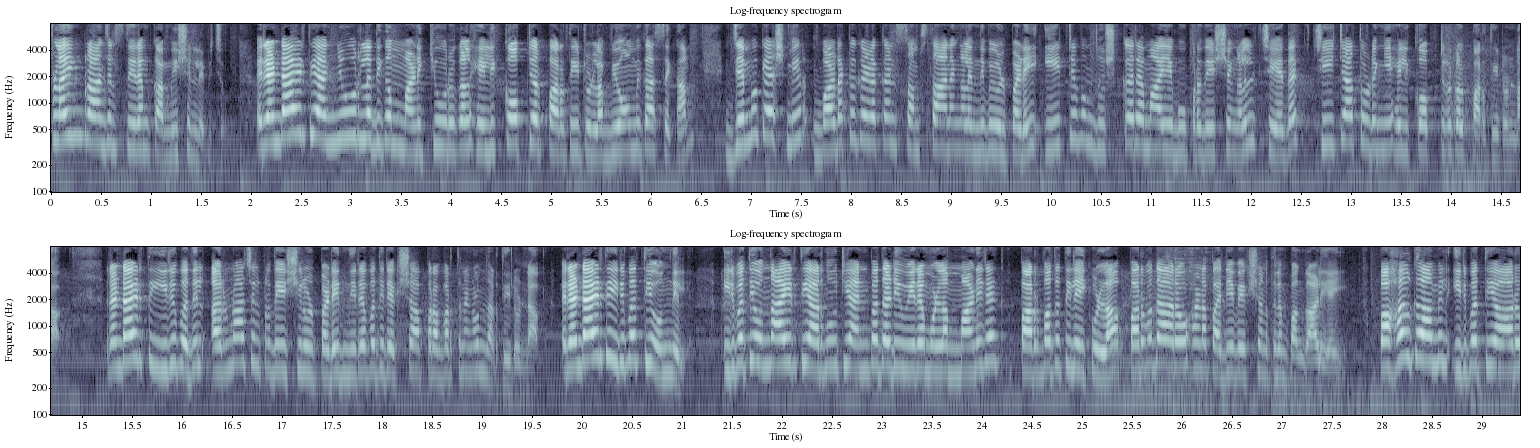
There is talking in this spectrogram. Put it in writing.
ഫ്ലൈയിംഗ് ബ്രാഞ്ചിൽ സ്ഥിരം കമ്മീഷൻ ലഭിച്ചു. രണ്ടായിരത്തി അഞ്ഞൂറിലധികം മണിക്കൂറുകൾ ഹെലികോപ്റ്റർ പറത്തിയിട്ടുള്ള വ്യോമിക സിംഗം ജമ്മു കാശ്മീർ വടക്ക് കിഴക്കൻ സംസ്ഥാനങ്ങൾ എന്നിവയുൾപ്പെടെ ഏറ്റവും ദുഷ്കരമായ ഭൂപ്രദേശങ്ങളിൽ ചേതക് ചീറ്റ തുടങ്ങിയ ഹെലികോപ്റ്ററുകൾ പറത്തിയിട്ടുണ്ട്. രണ്ടായിരത്തി ഇരുപതിൽ അരുണാചൽ പ്രദേശിൽ ഉൾപ്പെടെ നിരവധി രക്ഷാപ്രവർത്തനങ്ങളും നടത്തിയിട്ടുണ്ട്. രണ്ടായിരത്തി ഇരുപത്തി ഒന്നിൽ ഇരുപത്തി ഒന്നായിരത്തി അറുന്നൂറ്റി അൻപത് അടി ഉയരമുള്ള മണിരംഗ് പർവതത്തിലേക്കുള്ള പർവതാരോഹണ പര്യവേക്ഷണത്തിലും പങ്കാളിയായി. പഹൽഗാമിൽ ഇരുപത്തിയാറ്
